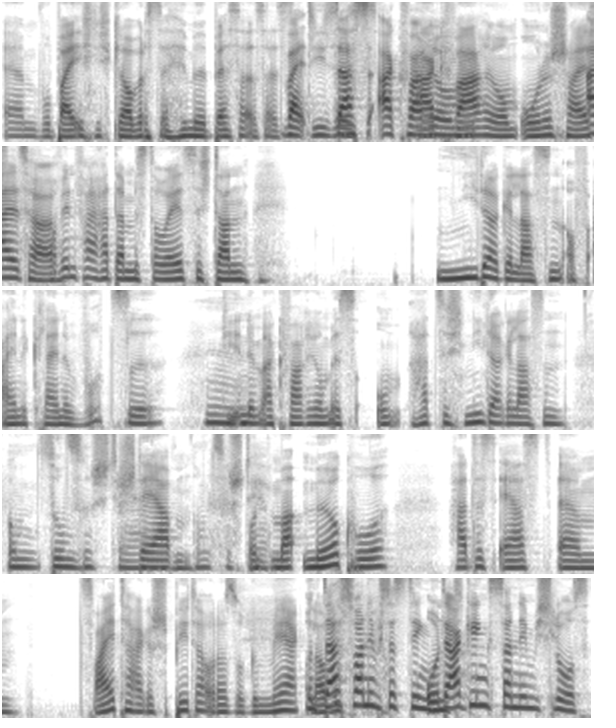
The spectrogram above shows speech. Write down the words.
Ähm, wobei ich nicht glaube, dass der Himmel besser ist als Hm. Weil dieses das Aquarium- Aquarium ohne Scheiß. Alter. Auf jeden Fall hat der Mr. Wales sich dann niedergelassen auf eine kleine Wurzel, die in dem Aquarium ist, um, hat sich niedergelassen Hm. um zum zu sterben. Sterben. Um zu sterben. Und Ma Mirko hat es erst ähm, zwei Tage später oder so gemerkt. Und das ich. war nämlich das Ding. Und- da ging es dann nämlich los.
